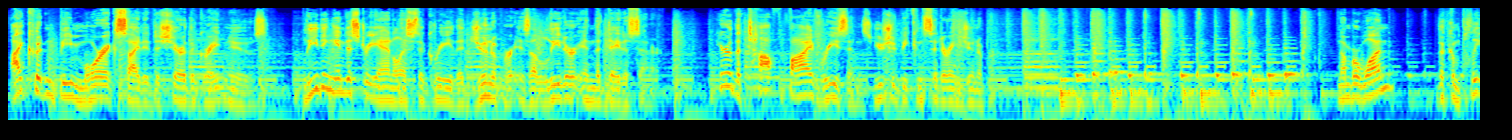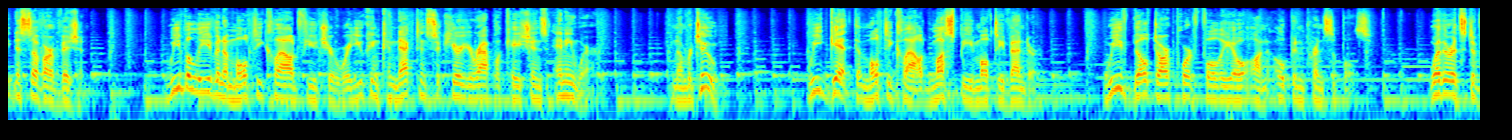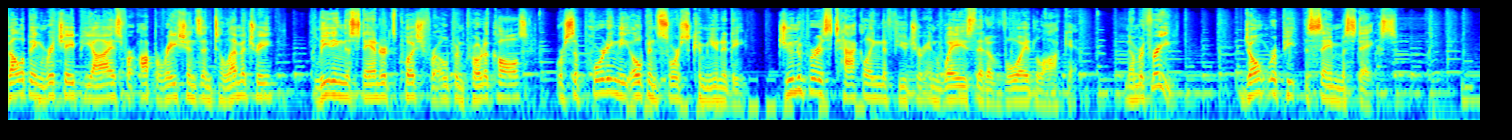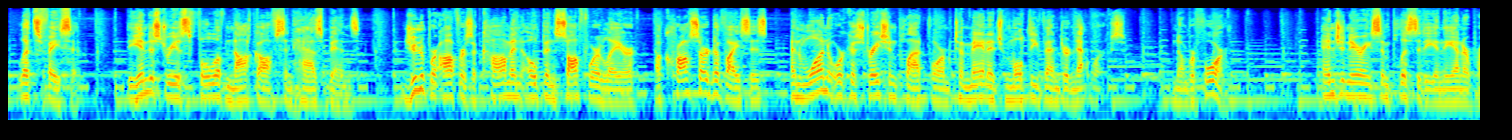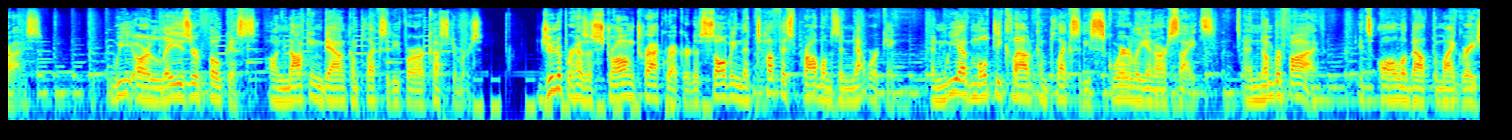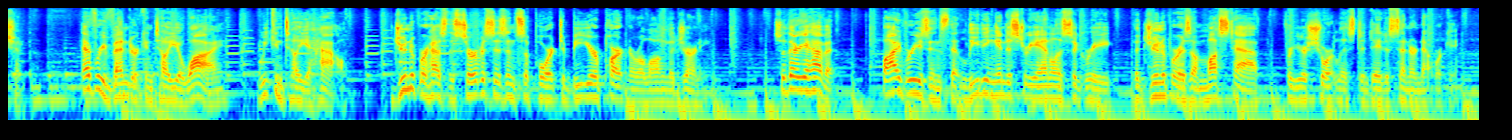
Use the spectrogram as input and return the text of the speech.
I couldn't be more excited to share the great news. Leading industry analysts agree that Juniper is a leader in the data center. Here are the top five reasons you should be considering Juniper. Number one, the completeness of our vision. We believe in a multi cloud future where you can connect and secure your applications anywhere. Number two, we get that multi cloud must be multi vendor. We've built our portfolio on open principles. Whether it's developing rich APIs for operations and telemetry, leading the standards push for open protocols, or supporting the open source community, Juniper is tackling the future in ways that avoid lock in. Number three, don't repeat the same mistakes. Let's face it, the industry is full of knockoffs and has beens. Juniper offers a common open software layer across our devices and one orchestration platform to manage multi vendor networks. Number four, engineering simplicity in the enterprise. We are laser focused on knocking down complexity for our customers. Juniper has a strong track record of solving the toughest problems in networking, and we have multi cloud complexity squarely in our sights. And number five, it's all about the migration. Every vendor can tell you why, we can tell you how. Juniper has the services and support to be your partner along the journey. So there you have it five reasons that leading industry analysts agree that Juniper is a must have for your shortlist in data center networking.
